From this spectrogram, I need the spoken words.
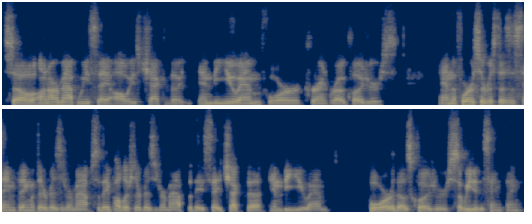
So on our map, we say always check the MVUM for current road closures. And the Forest Service does the same thing with their visitor map. So they publish their visitor map, but they say check the MVUM for those closures. So we do the same thing.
